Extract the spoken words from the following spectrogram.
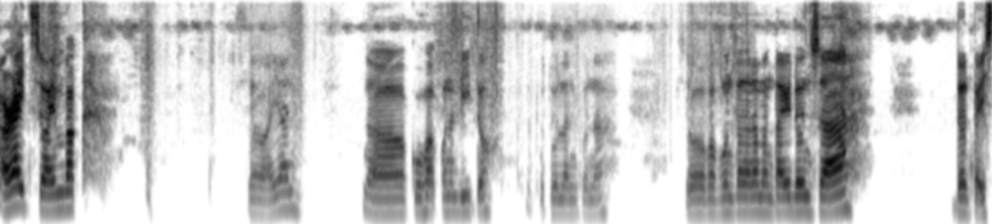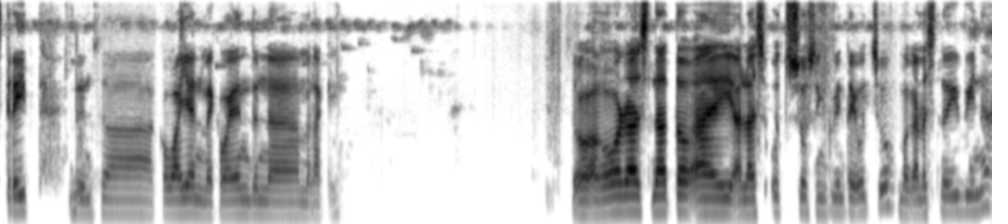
Alright so I'm back. So ayan. Nakuha ko na dito. Naputulan ko na. So papunta na naman tayo doon sa doon pa straight. Doon sa kawayan. May kawayan doon na malaki. So ang oras na to ay alas 8.58 mag alas 9 na.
